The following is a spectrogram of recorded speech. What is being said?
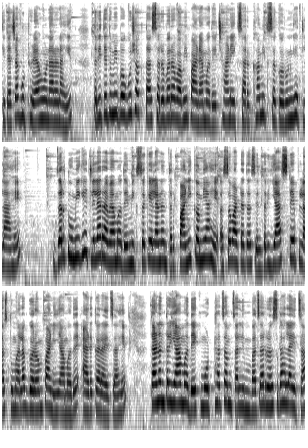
की त्याच्या गुठळ्या होणार नाहीत. तर इथे तुम्ही बघू शकता सर्व रवा मी पाण्यामध्ये छान एकसारखा मिक्स करून घेतला आहे. जर तुम्ही घेतलेल्या रव्यामध्ये मिक्स केल्यानंतर पाणी कमी आहे असं वाटत असेल तर या स्टेपलाच तुम्हाला गरम पाणी यामध्ये ॲड करायचं आहे. त्यानंतर यामध्ये एक मोठा चमचा लिंबाचा रस घालायचा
